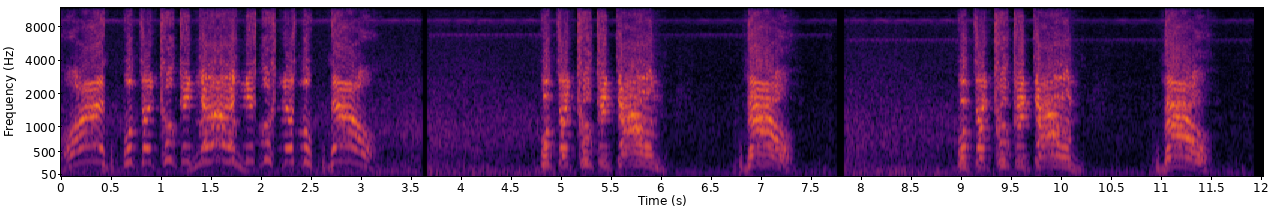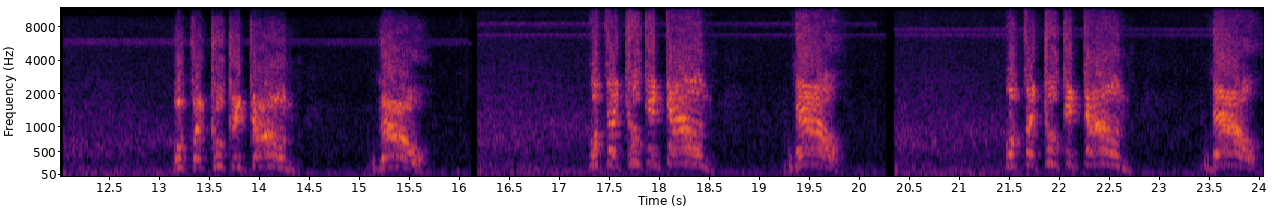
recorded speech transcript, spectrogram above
What? Put that cookie down! Now! Put that cookie down! Now! Put that cookie down! Now! Put that cookie down! Now! Put that cookie down! Now! Once I cook it down! Now!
